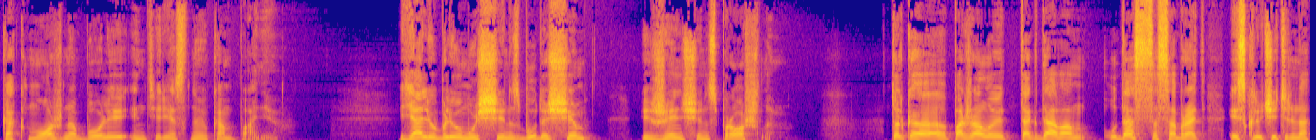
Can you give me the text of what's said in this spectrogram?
как можно более интересную компанию. Я люблю мужчин с будущим и женщин с прошлым. Только, пожалуй, тогда вам удастся собрать исключительно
